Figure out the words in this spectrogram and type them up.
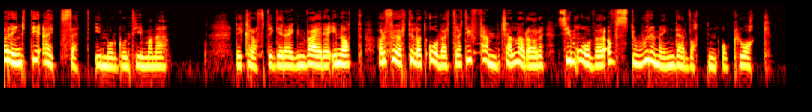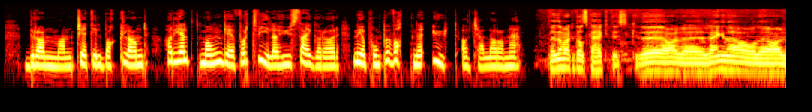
har ringt i ett sett i morgentimene. Det kraftige regnværet i natt har ført til at over 35 kjellere symer over av store mengder vann og kloakk. Brannmann Kjetil Bakkland har hjulpet mange fortvila huseiere med å pumpe vannet ut av kjellerne. Den har vært ganske hektisk. Det har eh, regna og det har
